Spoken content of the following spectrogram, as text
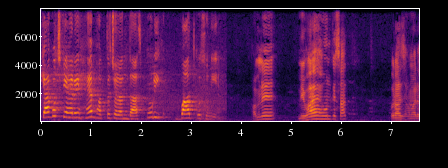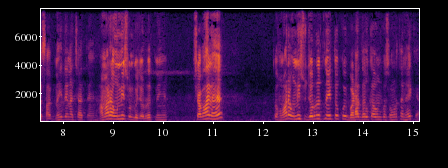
क्या कुछ कह रहे हैं भक्त चरण दास? पूरी बात को सुनिए। हमने निभाया है उनके साथ और आज हमारे साथ नहीं देना चाहते हैं। हमारा उन्नीस उनको ज़रूरत नहीं है। सवाल है तो हमारा उन्नीस ज़रूरत नहीं तो कोई बड़ा दल का उनको समर्थन है क्या?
